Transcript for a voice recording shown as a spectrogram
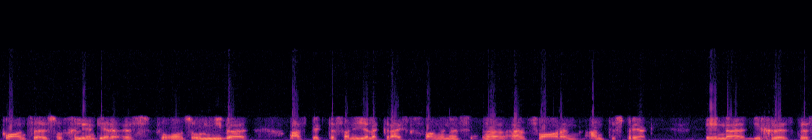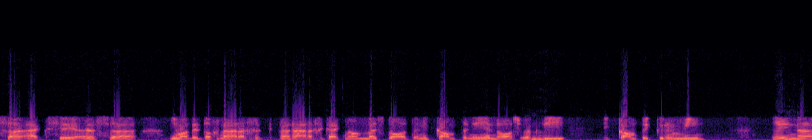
kanse is of geleenthede is vir ons om nuwe aspekte van die hele krygsgevangenes uh, ervaring aan te spreek. En uh, die grootste sou ek sê is uh iemand het tog regtig regtig gekyk na misdaad in die company en daar's ook hmm. die die kampekonomie en uh,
